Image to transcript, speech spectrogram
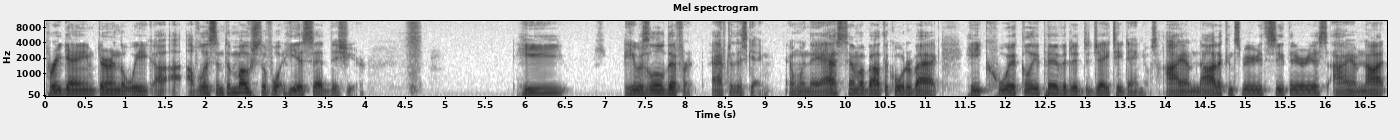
pre-game, during the week. I, have listened to most of what he has said this year. He he was a little different after this game. And when they asked him about the quarterback, he quickly pivoted to JT Daniels. I am not a conspiracy theorist. I am not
